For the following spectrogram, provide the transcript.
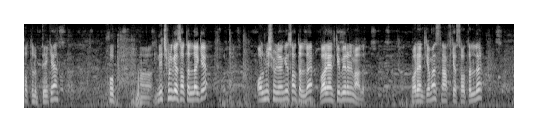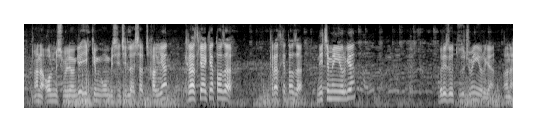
sotilibdi ekan. Ho'p ha, nechi pulga sotildi aka? oltmish millionga sotildi. Variantga berilmadi. Variantga emas naqdga sotildi. Ana oltmish millionga ikki ming o'n beshinchi yilda ishlab chiqarilgan kraska aka toza. Kraska toza. Necha ming yurgan bir yuz o'ttiz uch ming yurgan. Ana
